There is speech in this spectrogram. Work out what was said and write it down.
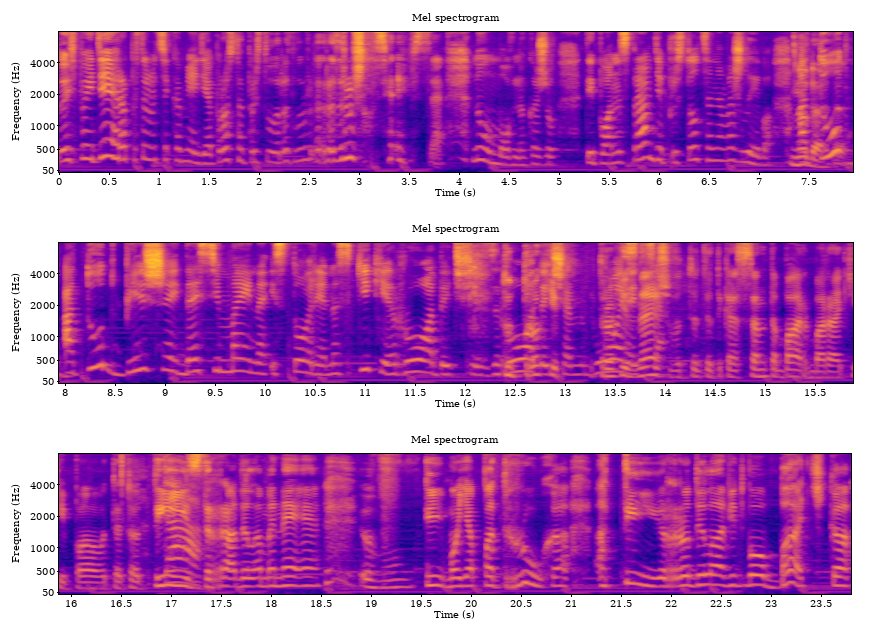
М, Тобто, по ідеї, гра це комедія, просто престол розрушився і все. Ну, умовно кажу. Типу, а насправді престол це не важливо. Ну, а да, тут, да. а тут більше йде сімейна історія, наскільки родичі з Тут трохи- родичами борються. Трохи, знаєш, от це така Санта-Барбара, типа, от это, ти Да. зрадила мене, ти моя подруга, а ти родила від мого батька,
